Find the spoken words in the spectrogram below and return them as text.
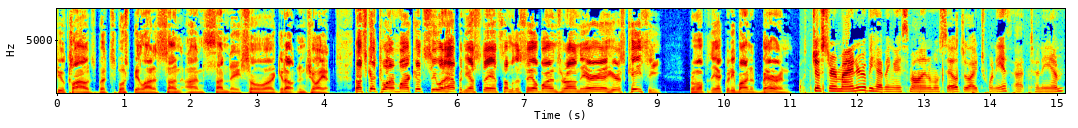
few clouds, but supposed to be a lot of sun on Sunday. So uh, get out and enjoy it. Let's get to our markets, see what happened yesterday at some of the sale barns around the area. Here's Casey from up at the Equity Barn at Barron. Just a reminder, we'll be having a small animal sale July 20th at 10 a.m.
